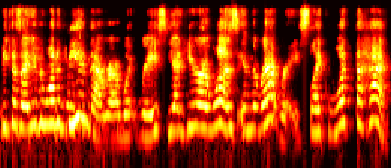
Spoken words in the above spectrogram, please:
because I didn't want to be in that rat race yet here I was in the rat race. Like what the heck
